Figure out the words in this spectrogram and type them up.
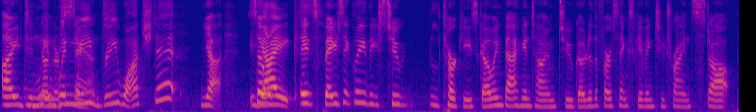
I didn't we- understand. when we rewatched it, Yeah. So Yikes. it's basically these two turkeys going back in time to go to the first Thanksgiving to try and stop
